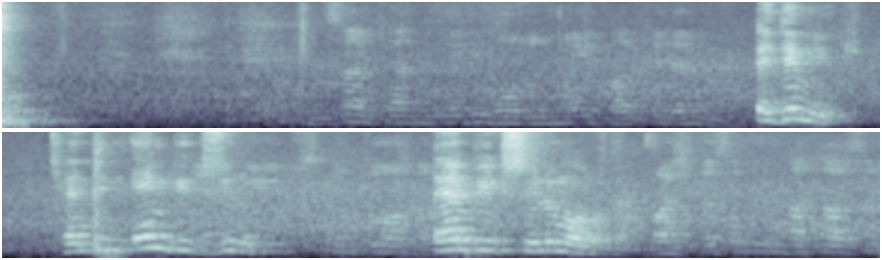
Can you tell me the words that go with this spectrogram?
İnsan kendindeki bozulmayı fark edemiyor. Edemiyor. Kendinin en büyük En zulüm. En büyük zulüm orada. Başkasının hatasını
